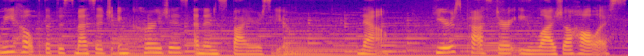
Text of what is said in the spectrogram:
We hope that this message encourages and inspires you. Now, here's Pastor Elijah Hollis.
